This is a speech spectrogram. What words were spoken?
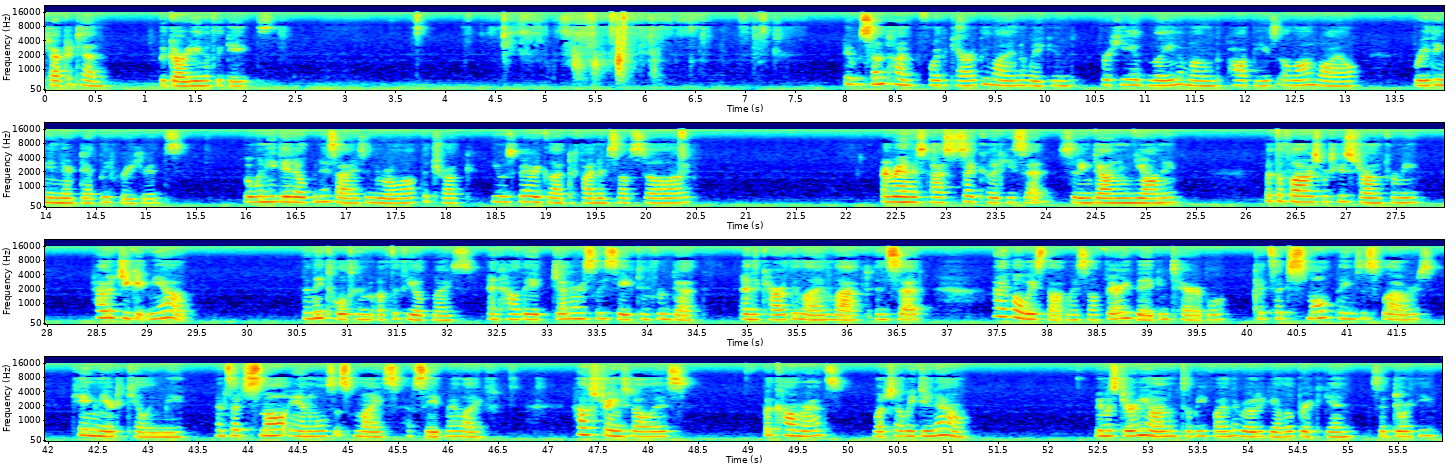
Chapter 10 The Guardian of the Gates It was some time before the Cowardly Lion awakened for he had lain among the poppies a long while, breathing in their deadly fragrance. But when he did open his eyes and roll off the truck, he was very glad to find himself still alive. I ran as fast as I could, he said, sitting down and yawning. But the flowers were too strong for me. How did you get me out? Then they told him of the field mice, and how they had generously saved him from death, and the cowardly lion laughed and said, I have always thought myself very big and terrible, Yet such small things as flowers came near to killing me, and such small animals as mice have saved my life. How strange it all is! But, comrades, what shall we do now? We must journey on until we find the road of yellow brick again, said Dorothy,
